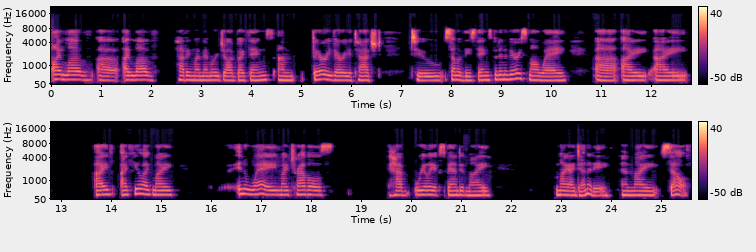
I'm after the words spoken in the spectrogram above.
I love, uh, I love having my memory jogged by things. I'm very, very attached to some of these things, but in a very small way. Uh, I, I, I, I feel like my, in a way, my travels have really expanded my, my identity and my self.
